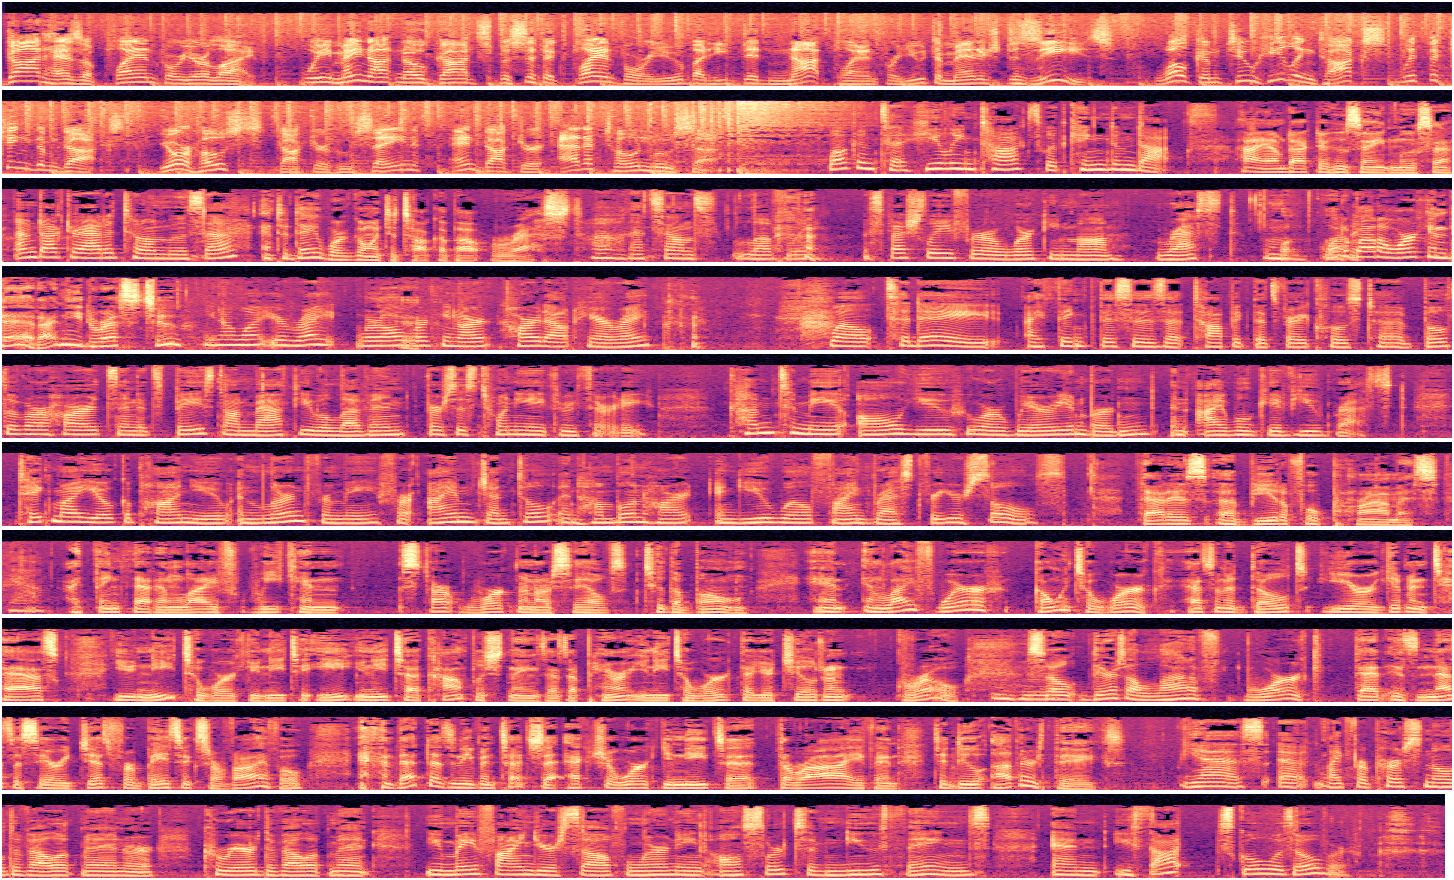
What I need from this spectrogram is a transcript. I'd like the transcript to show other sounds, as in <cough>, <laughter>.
God has a plan for your life. We may not know God's specific plan for you, but He did not plan for you to manage disease. Welcome to Healing Talks with the Kingdom Docs. Your hosts, Dr. Hussein and Dr. Adatone Musa. Welcome to Healing Talks with Kingdom Docs. Hi, I'm Dr. Hussein Musa. I'm Dr. Adatone Musa. And today we're going to talk about rest. Oh, that sounds lovely, <laughs> especially for a working mom. Rest. Mm, what, what about a working dad? I need rest too. You know what? You're right. We're all yeah. working hard out here, right? <laughs> well, today I think this is a topic that's very close to both of our hearts, and it's based on Matthew 11, verses 28 through 30. Come to me, all you who are weary and burdened, and I will give you rest. Take my yoke upon you and learn from me, for I am gentle and humble in heart, and you will find rest for your souls. That is a beautiful promise. Yeah. I think that in life we can start working ourselves to the bone. And in life, we're going to work. As an adult, you're given tasks. You need to work. You need to eat. You need to accomplish things. As a parent, you need to work that your children grow. Mm-hmm. So there's a lot of work that is necessary just for basic survival. <laughs> And that doesn't even touch the extra work you need to thrive and to do other things. Yes, uh, like for personal development or career development, you may find yourself learning all sorts of new things, and you thought school was over,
